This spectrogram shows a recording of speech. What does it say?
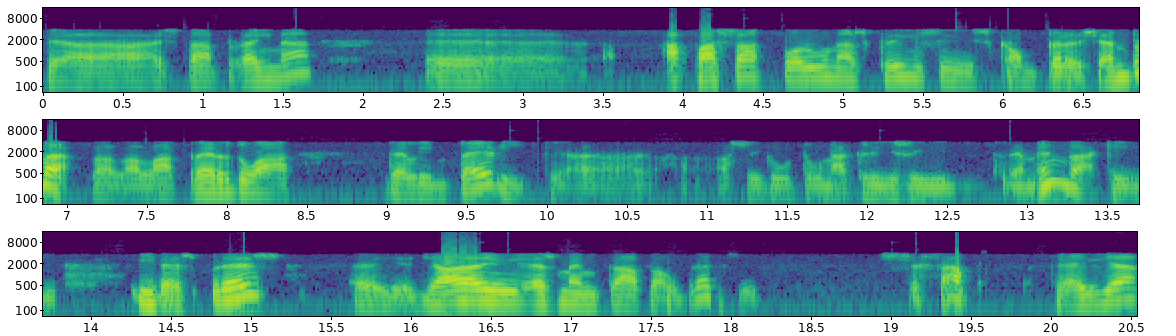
que ha estat reina, eh, ha passat per unes crisis com, per exemple, la, la, la pèrdua de l'imperi, que ha, ha sigut una crisi tremenda aquí. I després, eh, ja he esmentat el Brexit. Se sap que a ella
